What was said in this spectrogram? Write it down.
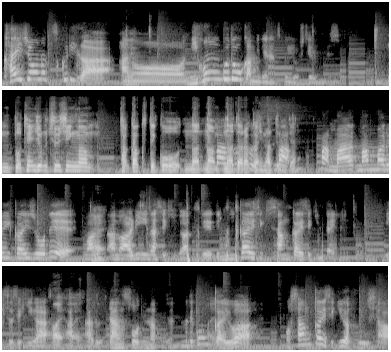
会場の作りが、あの日本武道館みたいな作りをしてるんですよ。うんと天井の中心が高くてこうななまあなだらかになってるみたいな？まあ、ままん丸い会場で、まはい。あのアリーナ席があってで、2階席、3階席みたいに椅子席があ,、はいはい。ある断層になってる。で、今回は、3階席は封鎖。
